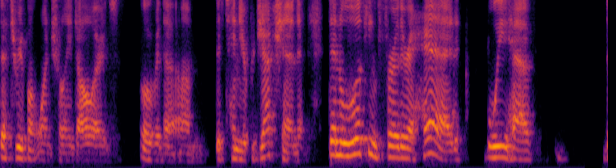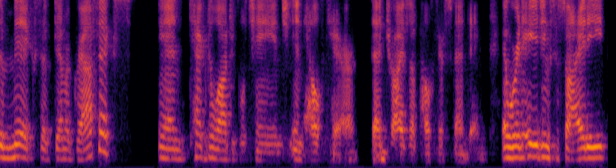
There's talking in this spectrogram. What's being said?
the 3.1 trillion dollars over the um, the 10 year projection. Then looking further ahead, we have the mix of demographics and technological change in healthcare that drives up healthcare spending. And we're an aging society,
